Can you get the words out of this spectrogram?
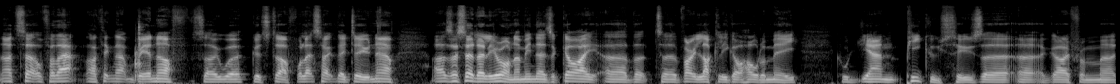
I'd settle for that. I think that would be enough. So uh, good stuff. Well, let's hope they do. Now, as I said earlier on, I mean, there's a guy uh, that uh, very luckily got hold of me called Jan Pikus, who's uh, a guy from uh,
